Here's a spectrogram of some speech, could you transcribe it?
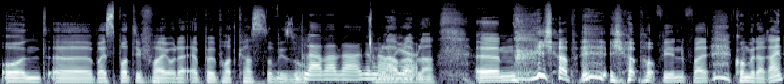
und äh, bei Spotify oder Apple Podcasts sowieso. Bla bla bla, genau. Bla bla bla. Ja. Ähm, ich habe ich hab auf jeden Fall, kommen wir da rein,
